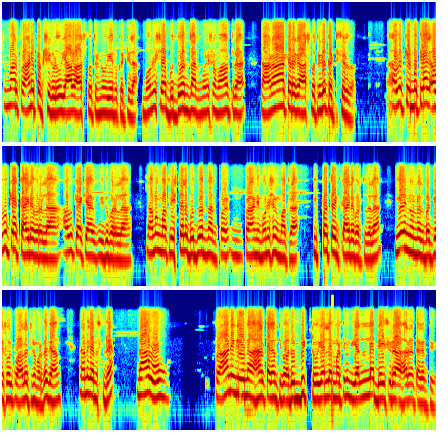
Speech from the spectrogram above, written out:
ಸುಮಾರು ಪ್ರಾಣಿ ಪಕ್ಷಿಗಳು ಯಾವ ಆಸ್ಪತ್ರೆನೂ ಏನು ಕಟ್ಟಿಲ್ಲ. ಮನುಷ್ಯ ಬುದ್ಧಿವಂತ ಮನುಷ್ಯ ಮಾತ್ರ ನಾನಾ ತರಗ ಆಸ್ಪತ್ರೆಗಳು ಕಟ್ಟಿಸಿರೋದು. ಅವಕ್ಕೆ ಮತ್ತೆ ಯಾಕೆ, ಅವಕ್ಕೆ ಯಾಕೆ ಕಾಯಿಲೆ ಬರಲ್ಲ, ಅವಕ್ಕೆ ಯಾಕೆ ಇದು ಬರಲ್ಲ? ನಮಗೆ ಮಾತ್ರ ಇಷ್ಟೆಲ್ಲ ಬುದ್ಧಿವಂತ ಪ್ರಾಣಿ ಮನುಷ್ಯನಿಗೆ ಮಾತ್ರ ಇಪ್ಪತ್ತೆಂಟು ಕಾಯಿಲೆ ಬರ್ತದಲ್ಲ, ಏನು ಅನ್ನೋದ್ರ ಬಗ್ಗೆ ಸ್ವಲ್ಪ ಆಲೋಚನೆ ಮಾಡಿದಾಗ ನನಗನ್ನಿಸ್ತದೆ, ನಾವು ಪ್ರಾಣಿಗಳೇನು ಆಹಾರ ತಗೊಂತೀವಿ ಅದನ್ನ ಬಿಟ್ಟು ಎಲ್ಲ ಮಾಡ್ತೀವಿ ಎಲ್ಲ ಬೇಯಿಸಿರೋ ಆಹಾರ ತಗೊಂತೀವಿ.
